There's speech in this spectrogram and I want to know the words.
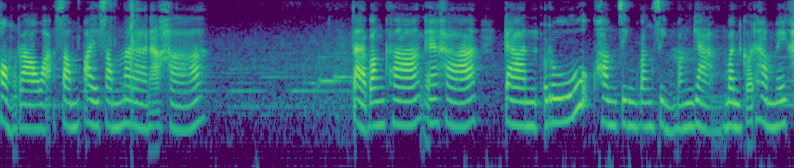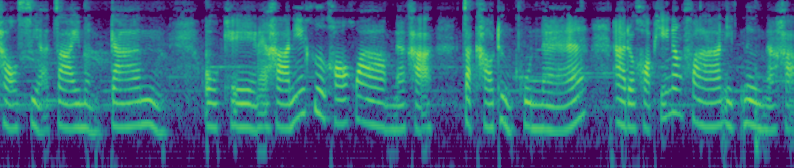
ของเราอะซ้ำไปซ้ำมานะคะ แต่บางครั้งนะคะ การรู้ความจริงบางสิ่งบางอย่าง มันก็ทำให้เขาเสียใจเหมือนกัน โอเคนะคะ นี่คือข้อความนะคะ จากเขาถึงคุณนะ อะเดี๋ยวขอพี่นางฟ้านิดหนึ่งนะคะ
